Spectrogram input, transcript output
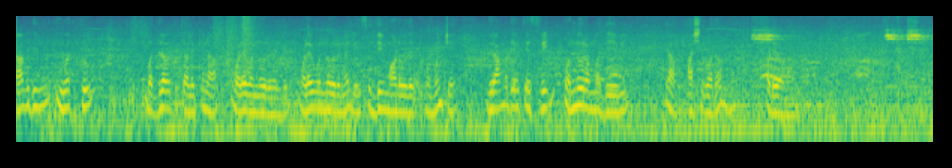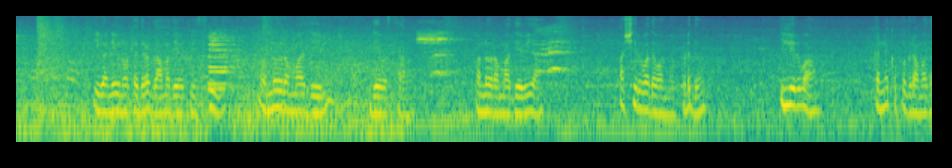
ನಾವಿದ್ದೀವಿ ಇವತ್ತು ಭದ್ರಾವತಿ ತಾಲೂಕಿನ ಹೊಳೆಹೊನ್ನೂರಿನಲ್ಲಿ. ಹೊಳೆಹೊನ್ನೂರಿನಲ್ಲಿ ಸುದ್ದಿ ಮಾಡುವುದಕ್ಕೂ ಮುಂಚೆ ಗ್ರಾಮ ದೇವತೆ ಶ್ರೀ ಹೊನ್ನೂರಮ್ಮ ದೇವಿಯ ಆಶೀರ್ವಾದವನ್ನು ಪಡೆಯೋಣ. ಈಗ ನೀವು ನೋಡ್ತಾ ಇದ್ದೀರಾ ಗ್ರಾಮ ದೇವತೆ ಶ್ರೀ ಹೊನ್ನೂರಮ್ಮ ದೇವಿ ದೇವಸ್ಥಾನ. ಹೊನ್ನೂರಮ್ಮ ದೇವಿಯ ಆಶೀರ್ವಾದವನ್ನು ಪಡೆದು ಇಲ್ಲಿರುವ ಕನ್ನೆಕೊಪ್ಪ ಗ್ರಾಮದ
